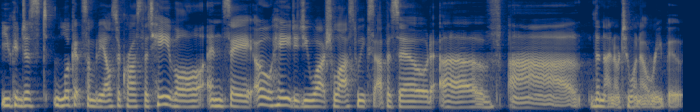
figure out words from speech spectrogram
You can just look at somebody else across the table and say, oh, hey, did you watch last week's episode of uh, the 90210 reboot,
